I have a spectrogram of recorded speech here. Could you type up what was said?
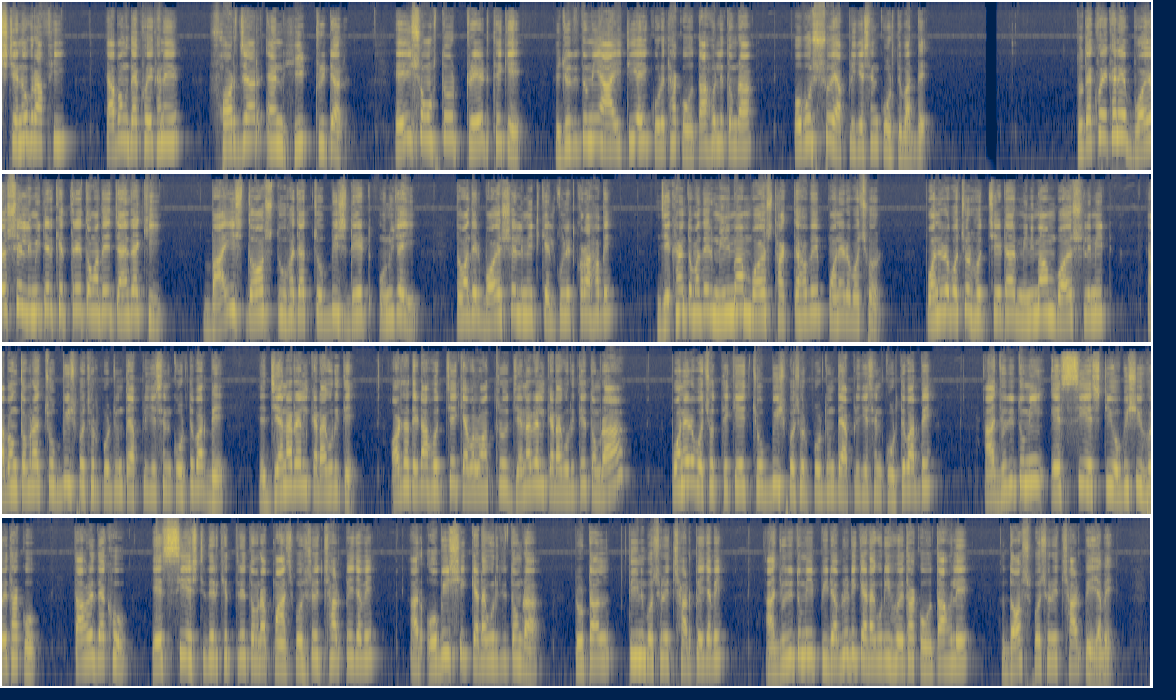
stenography এবং দেখো এখানে ফরজার অ্যান্ড হিট ট্রিটার এই সমস্ত ট্রেড থেকে যদি তুমি আইটিআই করে থাকো, তাহলে তোমরা অবশ্যই অ্যাপ্লিকেশন করতে পারবে। তো দেখো এখানে বয়সের লিমিটের ক্ষেত্রে তোমাদের জানিয়ে রাখি, বাইশ দশ দু ডেট অনুযায়ী তোমাদের বয়সের লিমিট ক্যালকুলেট করা হবে, যেখানে তোমাদের মিনিমাম বয়স থাকতে হবে পনেরো বছর। পনেরো বছর হচ্ছে এটার মিনিমাম বয়স লিমিট এবং তোমরা চব্বিশ বছর পর্যন্ত অ্যাপ্লিকেশন করতে পারবে জেনারেল ক্যাটাগরিতে অর্থাৎ এটা হচ্ছে কেবলমাত্র জেনারেল ক্যাটাগরিতে তোমরা পনেরো বছর থেকে চব্বিশ বছর পর্যন্ত অ্যাপ্লিকেশন করতে পারবে। আর যদি তুমি এসসি এসটি ওবিসি হয়ে থাকো, তাহলে দেখো এসসি এসটিদের ক্ষেত্রে তোমরা পাঁচ বছরের ছাড় পেয়ে যাবে আর ওবিসি ক্যাটাগরিতে তোমরা টোটাল তিন বছরের ছাড় পেয়ে যাবে। আর যদি তুমি পিডাব্লিউডি ক্যাটাগরি হয়ে থাকো, তাহলে দশ বছরের ছাড় পেয়ে যাবে।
